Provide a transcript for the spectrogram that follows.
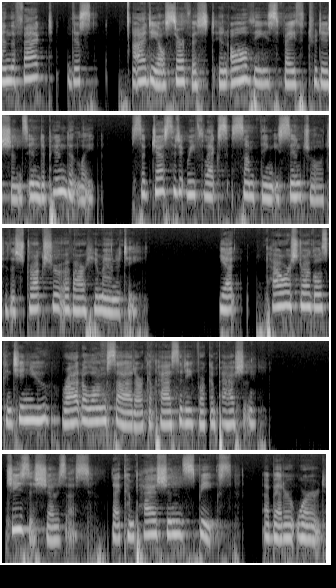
and the fact this ideal surfaced in all these faith traditions independently suggests that it reflects something essential to the structure of our humanity. Yet, power struggles continue right alongside our capacity for compassion. Jesus shows us that compassion speaks a better word.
